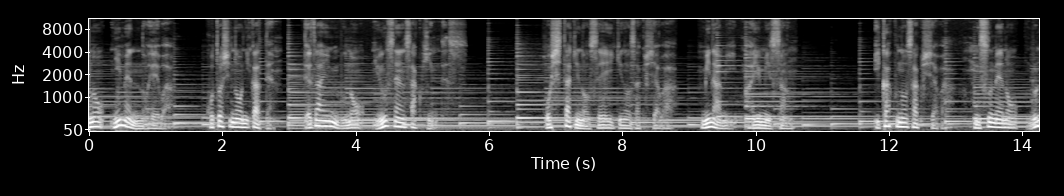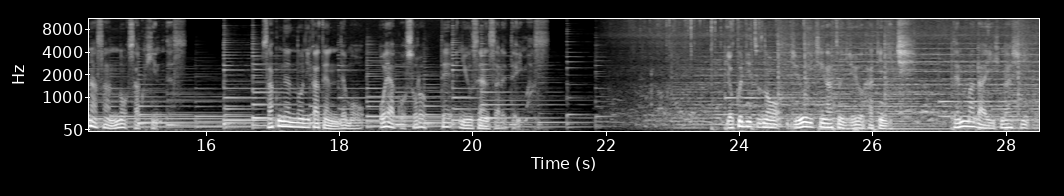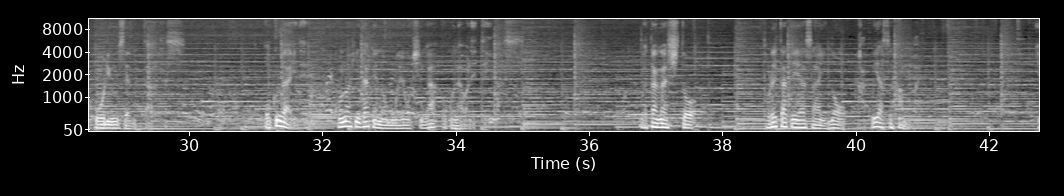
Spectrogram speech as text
この2面の絵は今年の二課展デザイン部の入選作品です。星たちの聖域の作者は南真由美さん。威嚇の作者は娘のルナさんの作品です。昨年の二課展でも親子揃って入選されています。翌日の11月18日天満台東交流センター。屋外でこの日だけの催しが行われています。綿菓子と取れたて野菜の格安販売。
